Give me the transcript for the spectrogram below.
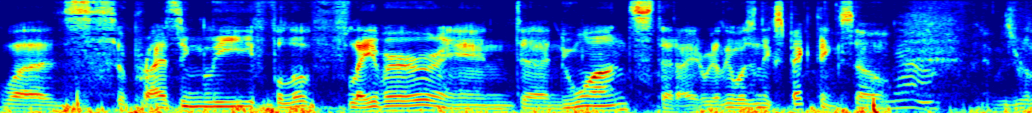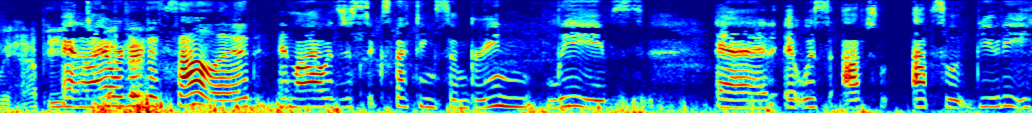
was surprisingly full of flavor and uh, nuance that I really wasn't expecting. So I was really happy. And I ordered that. a salad, and I was just expecting some green leaves, and it was absolute beauty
